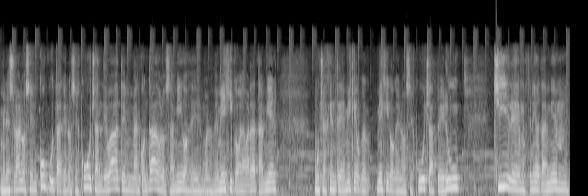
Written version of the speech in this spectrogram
venezolanos en Cúcuta que nos escuchan, debaten, me han contado, los amigos de, bueno, de México, la verdad también, mucha gente de México, México que nos escucha, Perú, Chile, hemos tenido también,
